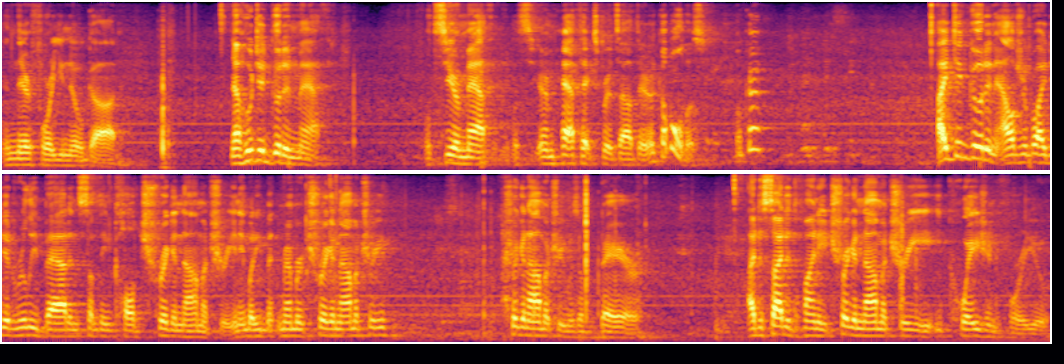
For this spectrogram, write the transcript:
and therefore you know God. Now, who did good in math? Let's see our math. Let's see our math experts out there. A couple of us. Okay. I did good in algebra. I did really bad in something called trigonometry. Anybody remember trigonometry? Trigonometry was a bear. I decided to find a trigonometry equation for you.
